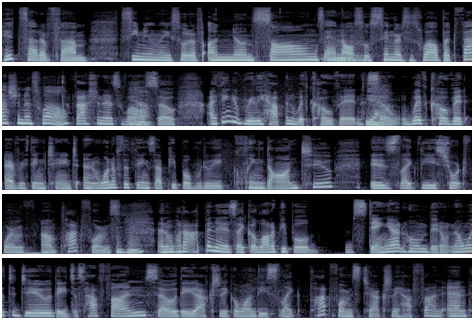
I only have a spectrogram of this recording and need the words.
hits out of um, seemingly sort of unknown songs and also Mm-hmm. singers as well, but fashion as well. fashion as well. Yeah. So I think it really happened with COVID. Yeah. So with COVID, everything changed. And one of the things that people really clinged on to is like these short form um, platforms. Mm-hmm. And what happened is like a lot of people staying at home they don't know what to do they just have fun. So they actually go on these like platforms to actually have fun. And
